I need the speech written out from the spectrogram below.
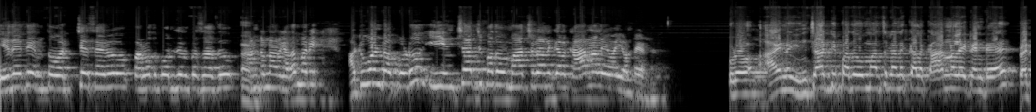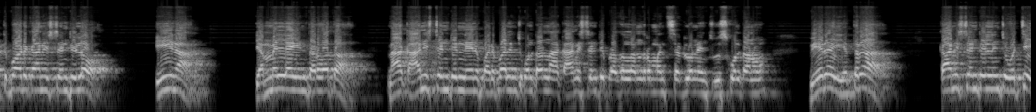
ఏదైతే ఇంత వర్క్ చేశారు పర్వత పూర్ణచంద్ర ప్రసాద్ అంటున్నారు కదా మరి అటువంటప్పుడు ఈ ఇన్ఛార్జ్ పదవి మార్చడానికి గల కారణాలు ఏమై ఉంటాయండి ఇప్పుడు ఆయన ఇన్ఛార్జి పదవి మార్చడానికి గల కారణాలు ఏంటంటే ప్రతిపాడు కానిస్టెంటీలో ఈయన ఎమ్మెల్యే అయిన తర్వాత నా కానిస్టెంట్ని నేను పరిపాలించుకుంటాను నా కానిస్టెంటీ ప్రజలందరూ మంచి సెట్లో నేను చూసుకుంటాను వేరే ఇతర కానిస్టెంటీల నుంచి వచ్చి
